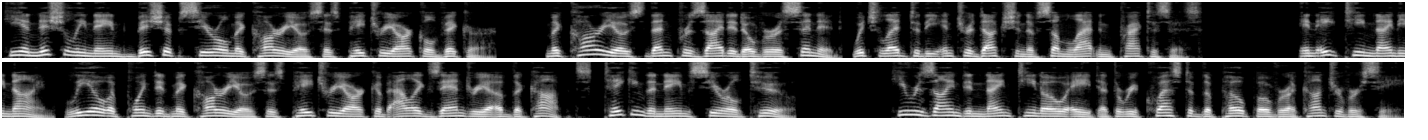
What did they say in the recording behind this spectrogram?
He initially named Bishop Cyril Makarios as patriarchal vicar. Makarios then presided over a synod, which led to the introduction of some Latin practices. In 1899, Leo appointed Makarios as Patriarch of Alexandria of the Copts, taking the name Cyril II. He resigned in 1908 at the request of the Pope over a controversy.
